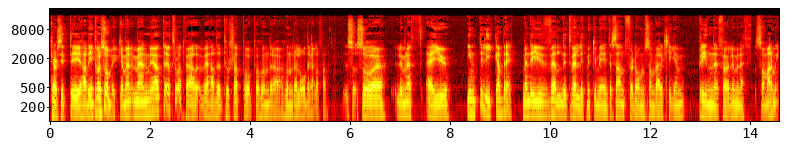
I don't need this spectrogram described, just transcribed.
Curse City hade inte varit så mycket, men, men jag, jag tror att vi hade, vi hade touchat på, på 100, 100 lådor i alla fall. Så, så uh, Luminet är ju inte lika brett, men det är ju väldigt, väldigt mycket mer intressant för de som verkligen brinner för Lumineth som armé.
